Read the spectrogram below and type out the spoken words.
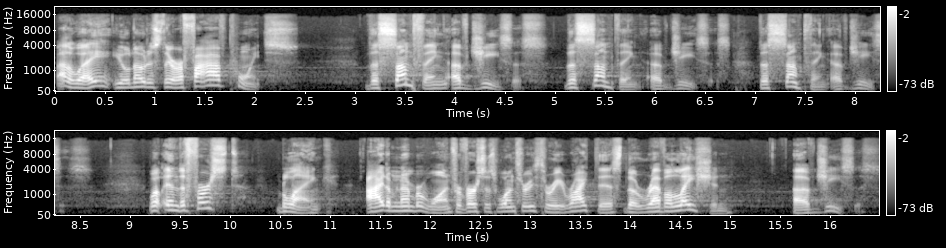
By the way, you'll notice there are five points. The something of Jesus. The something of Jesus. The something of Jesus. Well, in the first blank, item number one for verses one through three, write this the revelation of Jesus.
